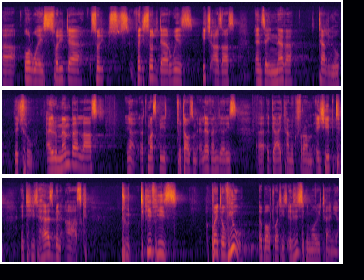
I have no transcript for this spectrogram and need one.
uh, always solidar, soli very solidar with each other, and they never tell you the truth. I remember last yeah, that must be 2011. There is uh, a guy coming from Egypt, and he has been asked to, give his point of view about what is existing in Mauritania.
